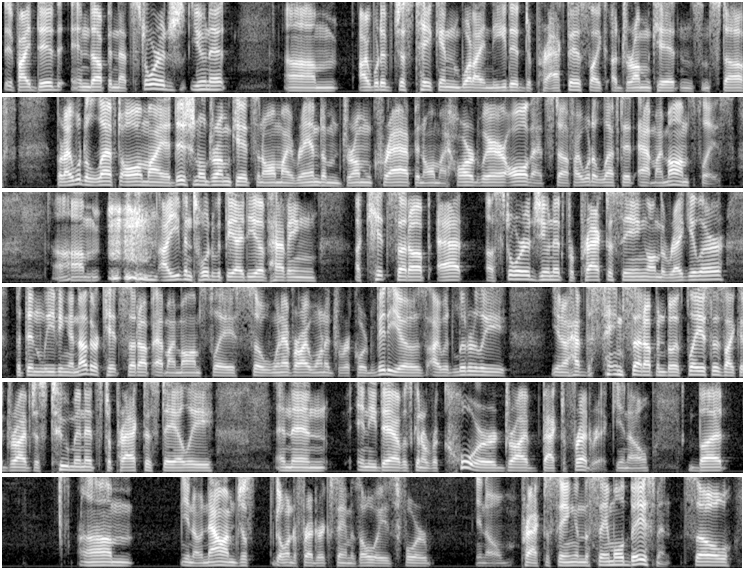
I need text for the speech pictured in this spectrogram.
if I did end up in that storage unit. Um, I would have just taken what I needed to practice, like a drum kit and some stuff. But I would have left all my additional drum kits and all my random drum crap and all my hardware, all that stuff. I would have left it at my mom's place. Um, I even toyed with the idea of having a kit set up at a storage unit for practicing on the regular, but then leaving another kit set up at my mom's place. So whenever I wanted to record videos, I would literally, you know, have the same setup in both places. I could drive just two minutes to practice daily. And then any day I was going to record, drive back to Frederick, you know. But, um, you know, now I'm just going to Frederick, same as always, for, you know, practicing in the same old basement. So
